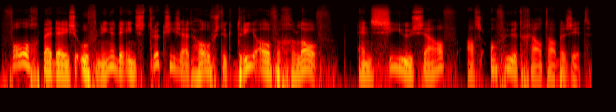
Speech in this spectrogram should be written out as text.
Volg bij deze oefeningen de instructies uit hoofdstuk 3 over geloof en zie uzelf alsof u het geld al bezit.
